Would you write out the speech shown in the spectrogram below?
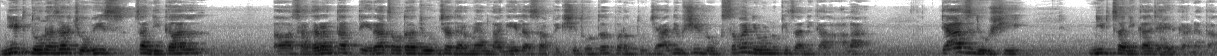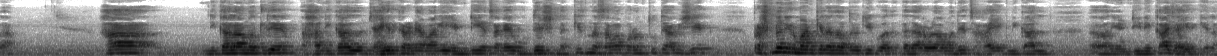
नीट दोन हजार चोवीसचा निकाल साधारणतः तेरा चौदा जूनच्या दरम्यान लागेल असं अपेक्षित होतं परंतु ज्या दिवशी लोकसभा निवडणुकीचा निकाल आला त्याच दिवशी नीटचा निकाल जाहीर करण्यात आला. हा निकालामधले हा निकाल जाहीर करण्यामागे एन टी एचा काही उद्देश नक्कीच नसावा परंतु त्याविषयी एक प्रश्न निर्माण केला जातो की ग- गदारोळामध्येच हा एक निकाल एन टीने का जाहीर केला?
